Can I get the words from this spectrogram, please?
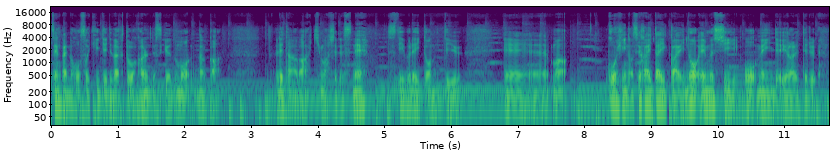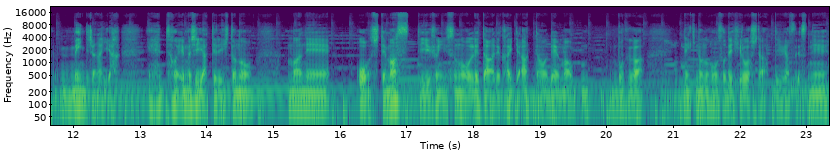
前回の放送聞いていただくと分かるんですけれども、なんか、レターが来ましてですね、スティーブ・レイトンっていう、えー、まあ、コーヒーの世界大会の MC をメインでやられてる、メインでじゃないや、え、っと、MC やってる人の真似をしてますっていうふうにそのレターで書いてあったので、まあ、僕がね、昨日の放送で披露したっていうやつですね。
